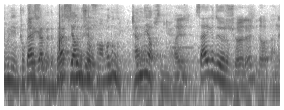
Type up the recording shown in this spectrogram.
ne bileyim çok Ben şey gelmedi. Bırak yanlış olsun anladın mı? Kendi yapsın yani. Hayır. Saygı duyuyorum. Şöyle bir de hani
